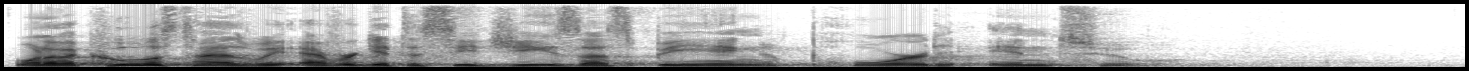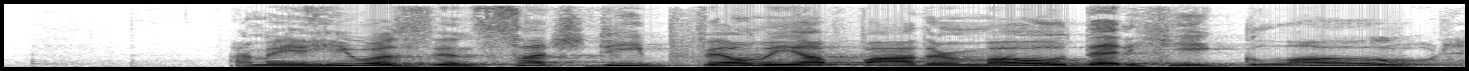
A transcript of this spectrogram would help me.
One of the coolest times we ever get to see Jesus being poured into. I mean, he was in such deep fill me up, Father mode that he glowed.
